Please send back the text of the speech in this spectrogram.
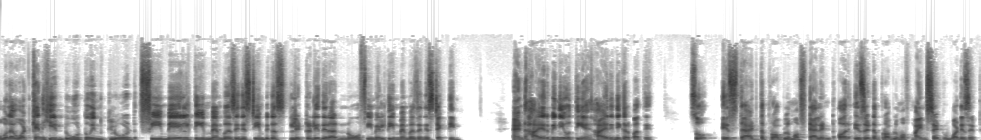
बोला what can he do to include female team members in his team because literally there are no female team members in his tech team and hire भी नहीं होती हैं hire ही नहीं कर पाते so is that the problem of talent or is it a problem of mindset what is it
